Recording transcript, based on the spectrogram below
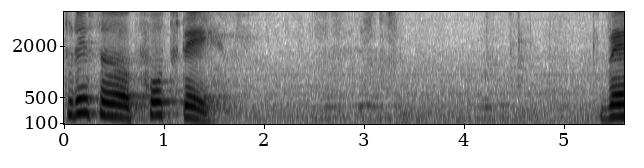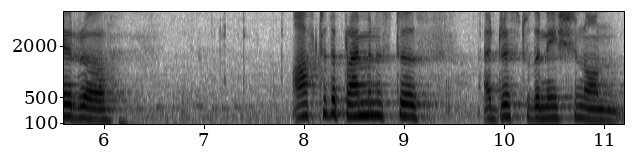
Today is the fourth day where, uh, after the Prime Minister's address to the nation on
